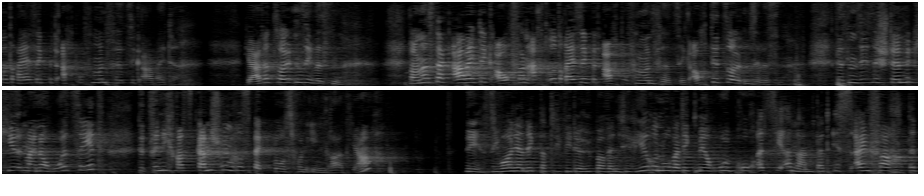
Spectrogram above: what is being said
Uhr bis 8.45 Uhr arbeite. Ja, das sollten Sie wissen. Donnerstag arbeite ich auch von 8.30 Uhr bis 8.45 Uhr. Auch das sollten Sie wissen. Wissen Sie, Sie ständig hier in meiner Ruhezeit? Das finde ich ganz schön respektlos von Ihnen gerade, ja? Nee, Sie wollen ja nicht, dass ich wieder hyperventiliere, nur weil ich mehr Ruhe brauche als die anderen. Das ist einfach, das,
